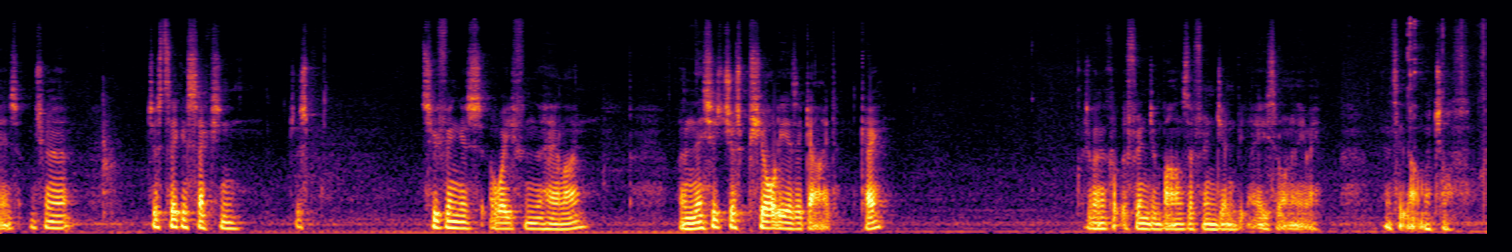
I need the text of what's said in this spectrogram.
is I'm just gonna just take a section, just two fingers away from the hairline, and this is just purely as a guide. Okay. Because we're gonna cut the fringe and balance the fringe in later on anyway. I'm gonna take that much off.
